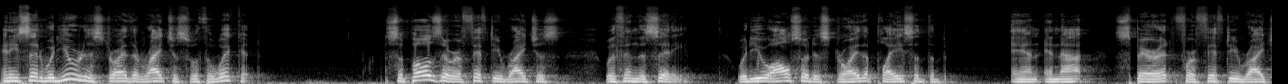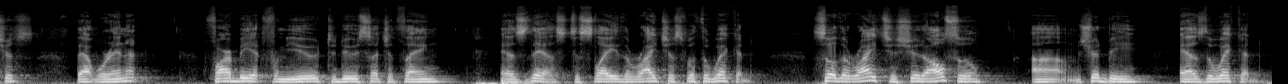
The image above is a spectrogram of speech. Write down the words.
And he said, Would you destroy the righteous with the wicked? Suppose there were 50 righteous within the city. Would you also destroy the place at the, and, and not spare it for 50 righteous that were in it? Far be it from you to do such a thing as this, to slay the righteous with the wicked. So the righteous should also um, should be as the wicked.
